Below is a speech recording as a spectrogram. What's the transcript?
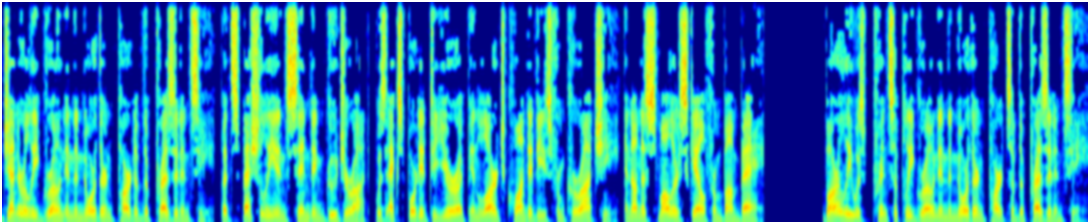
generally grown in the northern part of the presidency, but specially in Sindh and Gujarat, was exported to Europe in large quantities from Karachi, and on a smaller scale from Bombay. Barley was principally grown in the northern parts of the presidency.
